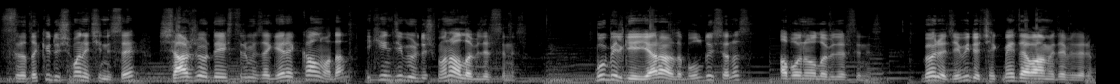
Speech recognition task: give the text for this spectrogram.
sıradaki düşman için ise şarjör değiştirmenize gerek kalmadan ikinci bir düşmanı alabilirsiniz. Bu bilgiyi yararlı bulduysanız abone olabilirsiniz. Böylece video çekmeye devam edebilirim.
